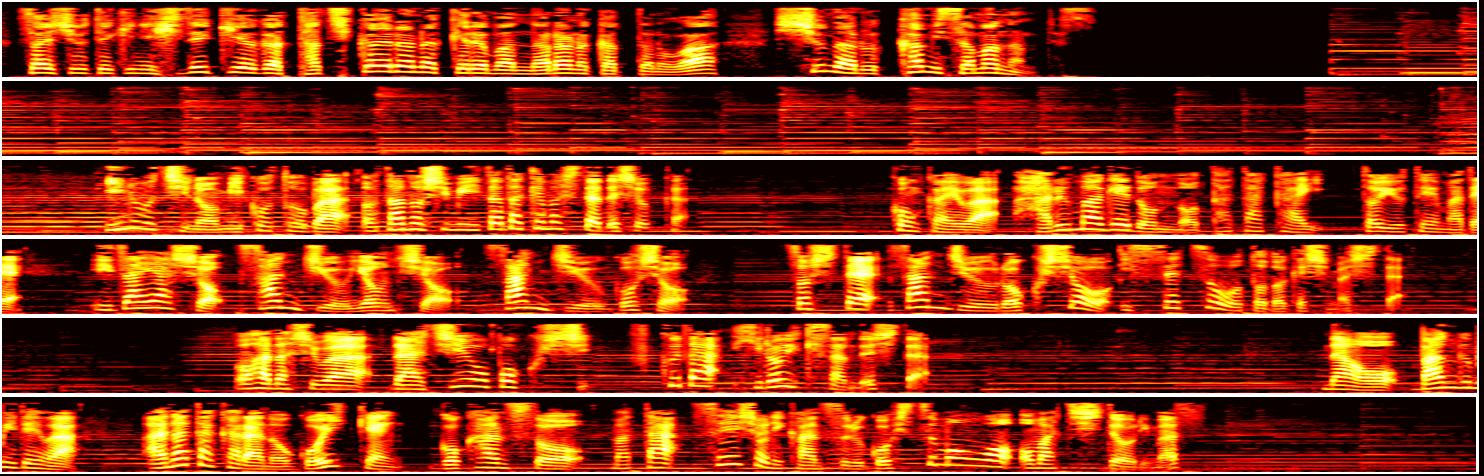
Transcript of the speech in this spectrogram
最終的にヒゼキヤが立ち返らなければならなかったのは主なる神様なのです。命の御言葉お楽しみいただけましたでしょうか？今回はハルマゲドンの戦いというテーマで、イザヤ書34章、35章、そして36章1節をお届けしました。お話はラジオ牧師福田博之さんでした。なお、番組ではあなたからのご意見、ご感想、また聖書に関するご質問をお待ちしております。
